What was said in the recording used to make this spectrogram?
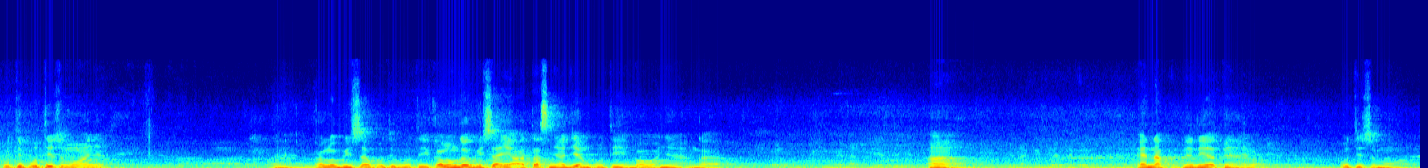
Putih-putih semuanya Ya, kalau bisa putih-putih, kalau nggak bisa ya atasnya aja yang putih, bawahnya enggak. Ah, enak dilihatnya, putih semua.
